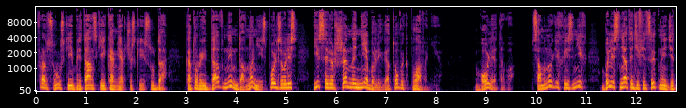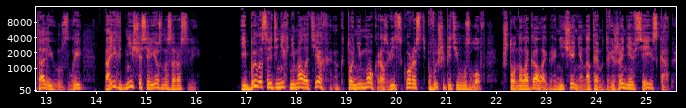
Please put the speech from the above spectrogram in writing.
французские и британские коммерческие суда, которые давным-давно не использовались и совершенно не были готовы к плаванию. Более того, со многих из них были сняты дефицитные детали и узлы, а их днища серьезно заросли. И было среди них немало тех, кто не мог развить скорость выше пяти узлов, что налагало ограничения на темп движения всей эскадры.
